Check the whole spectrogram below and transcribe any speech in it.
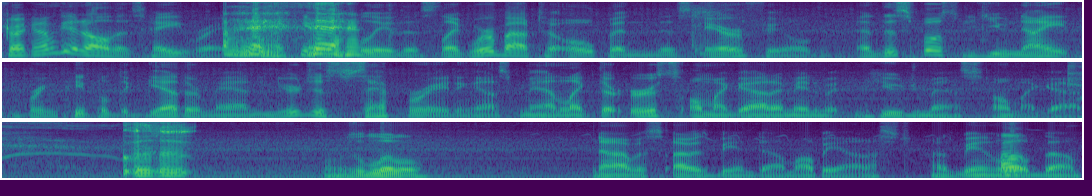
Trek, I'm getting all this hate right now. I can't even believe this. Like, we're about to open this airfield, and this is supposed to unite, and bring people together, man. And you're just separating us, man. Like the Earth's. Oh my God, I made a huge mess. Oh my God. I was a little. No, I was. I was being dumb. I'll be honest. I was being a Oh. little dumb.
